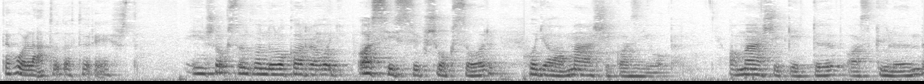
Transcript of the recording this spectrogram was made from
Te hol látod a törést? Én sokszor gondolok arra, hogy azt hiszük sokszor, hogy a másik az jobb. A másik egy több, az különb,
